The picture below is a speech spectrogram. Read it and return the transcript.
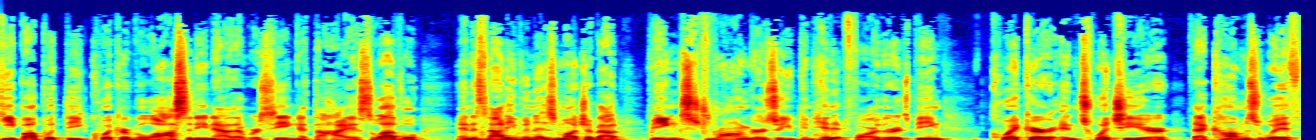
keep up with the quicker velocity now that we're seeing at the highest level. And it's not even as much about being stronger so you can hit it farther, it's being quicker and twitchier that comes with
